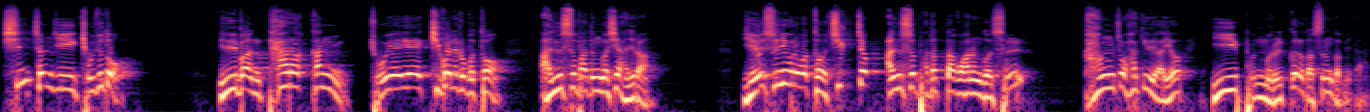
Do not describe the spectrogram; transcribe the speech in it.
신천지 교주도 일반 타락한 교회의 기관으로부터 안수받은 것이 아니라 예수님으로부터 직접 안수받았다고 하는 것을 강조하기 위하여 이 본문을 끌어다 쓰는 겁니다.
